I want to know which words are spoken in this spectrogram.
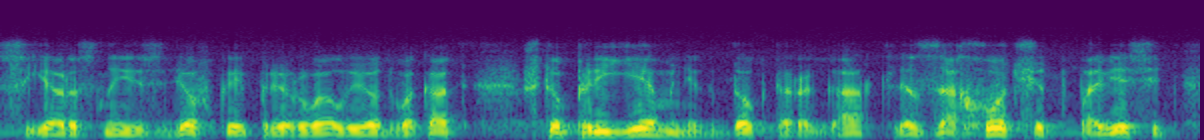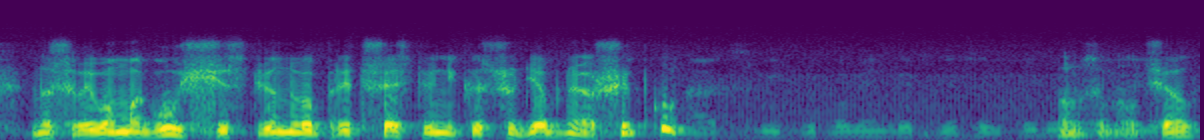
с яростной издевкой прервал ее адвокат, что преемник доктора Гартля захочет повесить на своего могущественного предшественника судебную ошибку? Он замолчал,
